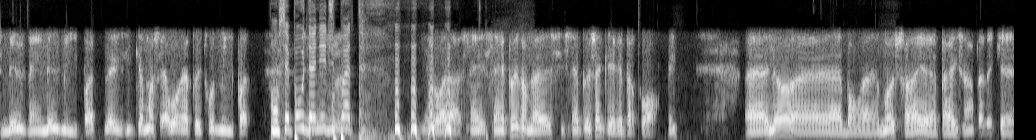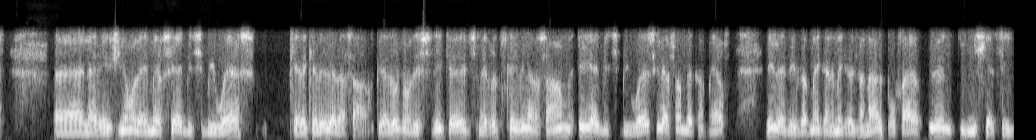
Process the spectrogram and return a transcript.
10 000, 20 000 mini-pots, là, il commence à y avoir un peu trop de mini-pots. On sait pas où donner du pot. Et voilà, c'est un peu comme c'est un peu ça avec les répertoires. tu sais. Euh, là, euh, bon, euh, moi, je travaille, par exemple, avec la région, la MRC Abitibi-Ouest. puis avec la ville de La Sarre. Puis les autres ont décidé que tu mettrais toutes les villes ensemble, et Abitibi-Ouest, et la Chambre de commerce, et le développement économique régional pour faire une initiative.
